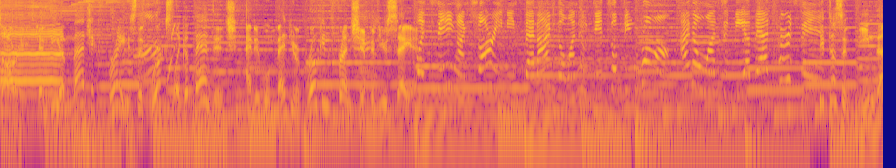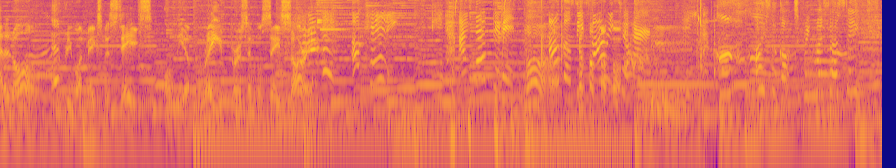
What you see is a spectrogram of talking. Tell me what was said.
sorry can be a magic phrase that works like a bandage, and it will mend your broken friendship if you say it. But saying I'm sorry means that I'm the one who did something wrong. I don't want to be a bad person. It doesn't mean that at all. Everyone makes mistakes. Only a brave person will say sorry. Okay. Eh, I'm not it. Oh. I'll go say sorry to her. Oh, I forgot to bring my first aid kit.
